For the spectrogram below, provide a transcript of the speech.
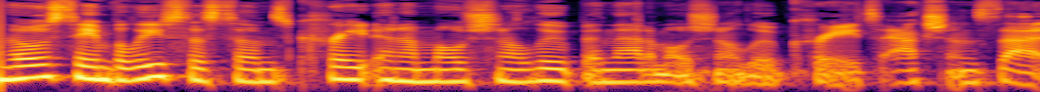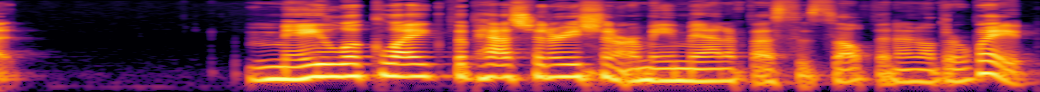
And those same belief systems create an emotional loop, and that emotional loop creates actions that may look like the past generation or may manifest itself in another way.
